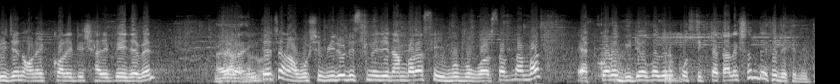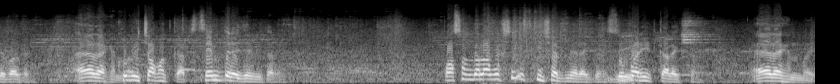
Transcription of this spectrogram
ডিজাইন অনেক কোয়ালিটির শাড়ি পেয়ে যাবেন। নিতে চান অবশ্যই ভিডিও ডিসপ্লে যে নাম্বার আছে ইমো এবং হোয়াটসঅ্যাপ নাম্বার অ্যাড করে ভিডিও কলের প্রত্যেকটা কালেকশন দেখে দেখে নিতে পারবেন। দেখেন খুবই চমৎকার। সেম প্রাইজের ভিতরে। পছন্দ হলে অবশ্যই স্ক্রিনশট নিয়ে রাখবেন সুপার হিট কালেকশন এই দেখেন ভাই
